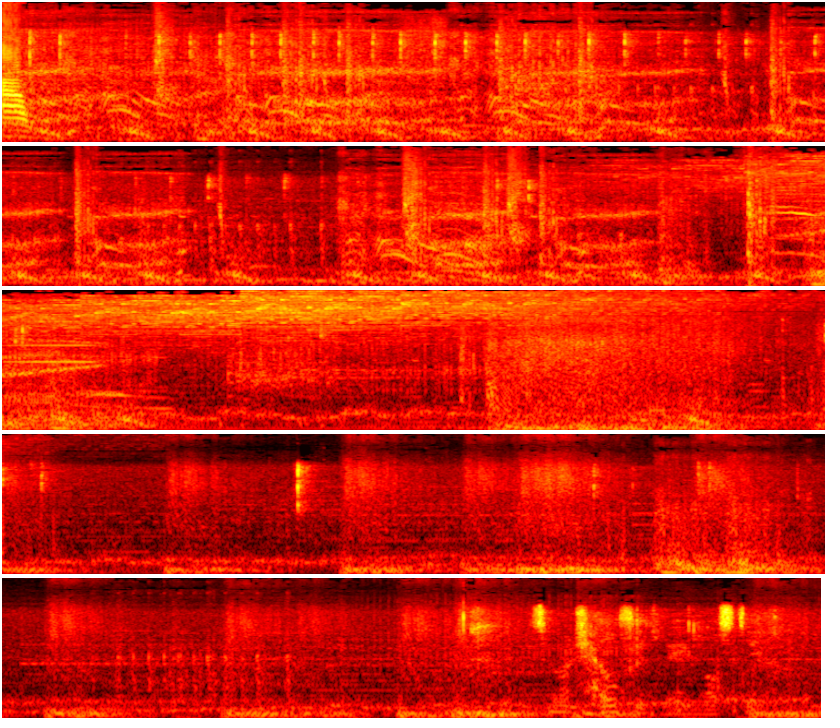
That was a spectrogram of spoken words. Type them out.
Ow! So much health is being lost here.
